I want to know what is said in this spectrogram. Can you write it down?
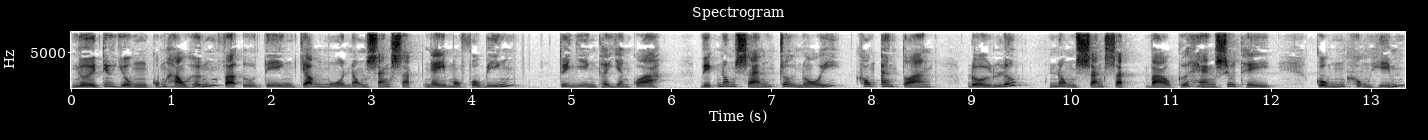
Người tiêu dùng cũng hào hứng và ưu tiên chọn mua nông sản sạch ngày một phổ biến. Tuy nhiên thời gian qua, việc nông sản trôi nổi, không an toàn, đội lốt nông sản sạch vào cửa hàng siêu thị cũng không hiếm,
